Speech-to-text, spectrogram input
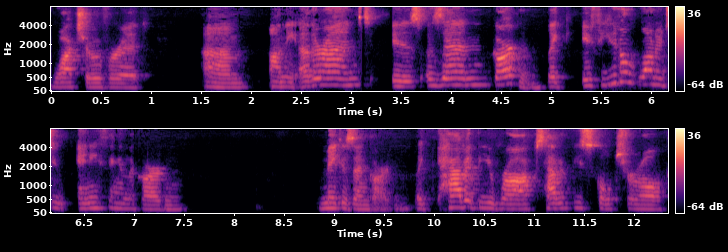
watch over it. Um, on the other end is a Zen garden. Like, if you don't want to do anything in the garden, make a Zen garden. Like, have it be rocks, have it be sculptural.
